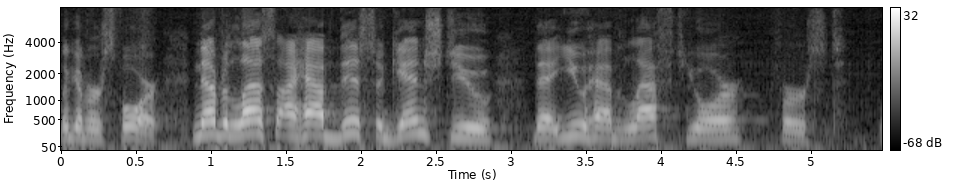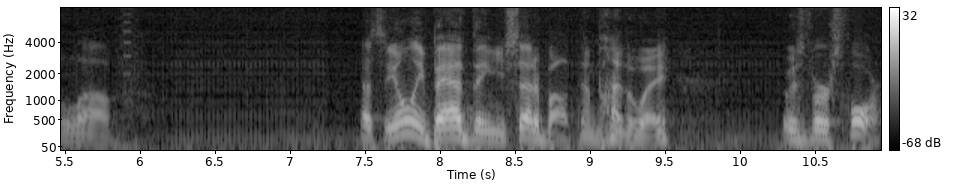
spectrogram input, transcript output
Look at verse 4. Nevertheless, I have this against you that you have left your first love. That's the only bad thing you said about them, by the way. It was verse 4.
